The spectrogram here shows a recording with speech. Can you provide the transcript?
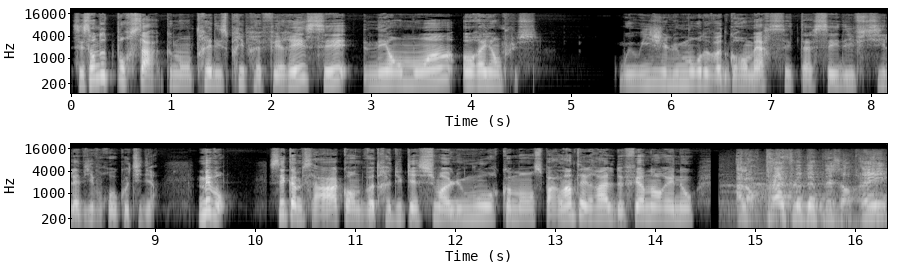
C'est sans doute pour ça que mon trait d'esprit préféré, c'est néanmoins oreille en plus. Oui, oui, j'ai l'humour de votre grand-mère, c'est assez difficile à vivre au quotidien. Mais bon, c'est comme ça, quand votre éducation à l'humour commence par l'intégrale de Fernand Reynaud. Alors, trèfle de plaisanterie,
